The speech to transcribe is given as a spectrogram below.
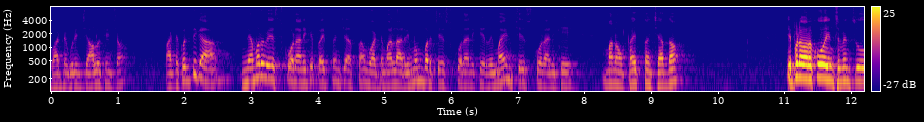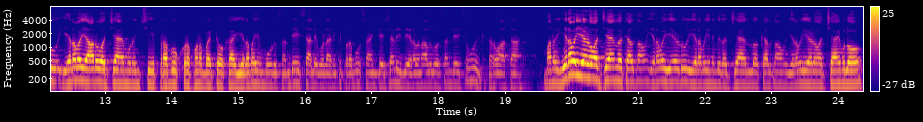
వాటిని గురించి ఆలోచించాం. వాటిని కొద్దిగా నెమరు వేసుకోవడానికి ప్రయత్నం చేస్తాం. వాటిని మళ్ళీ రిమెంబర్ చేసుకోవడానికి రిమైండ్ చేసుకోవడానికి మనం ప్రయత్నం చేద్దాం. ఇప్పటి వరకు ఇంచుమించు ఇరవై ఆరో అధ్యాయం నుంచి ప్రభు కృపను బట్టి ఒక ఇరవై మూడు సందేశాలు ఇవ్వడానికి ప్రభు సాయం చేశాడు. ఇది ఇరవై నాలుగో సందేశం ఇక తర్వాత మనం ఇరవై ఏడో అధ్యాయంలోకి వెళ్దాం. ఇరవై ఏడు ఇరవై ఎనిమిది అధ్యాయాల్లోకి వెళ్దాం. ఇరవై ఏడో అధ్యాయంలో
